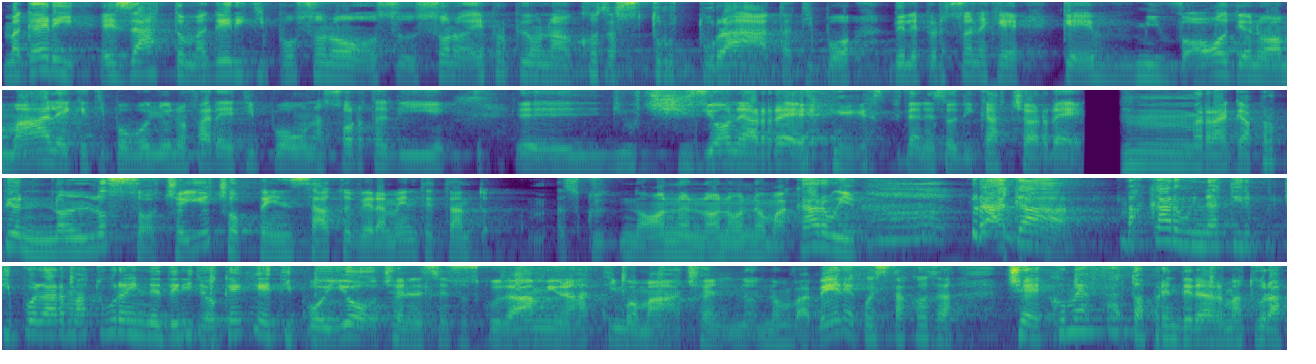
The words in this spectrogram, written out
Magari, esatto, magari tipo sono, sono... È proprio una cosa strutturata, tipo delle persone che, che mi odiano a male, che tipo vogliono fare tipo una sorta di... Eh, di uccisione al re, che caspita ne so, di caccia al re. Mm, raga, proprio non lo so. Cioè, io ci ho pensato veramente tanto. Scusa, no, no, no, no, no, ma Carwin. Raga, ma Carwin ha tipo l'armatura in nederite. Ok, che tipo io. Cioè, nel senso, scusami un attimo, ma cioè, no, non va bene questa cosa. Cioè, come ha fatto a prendere l'armatura?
